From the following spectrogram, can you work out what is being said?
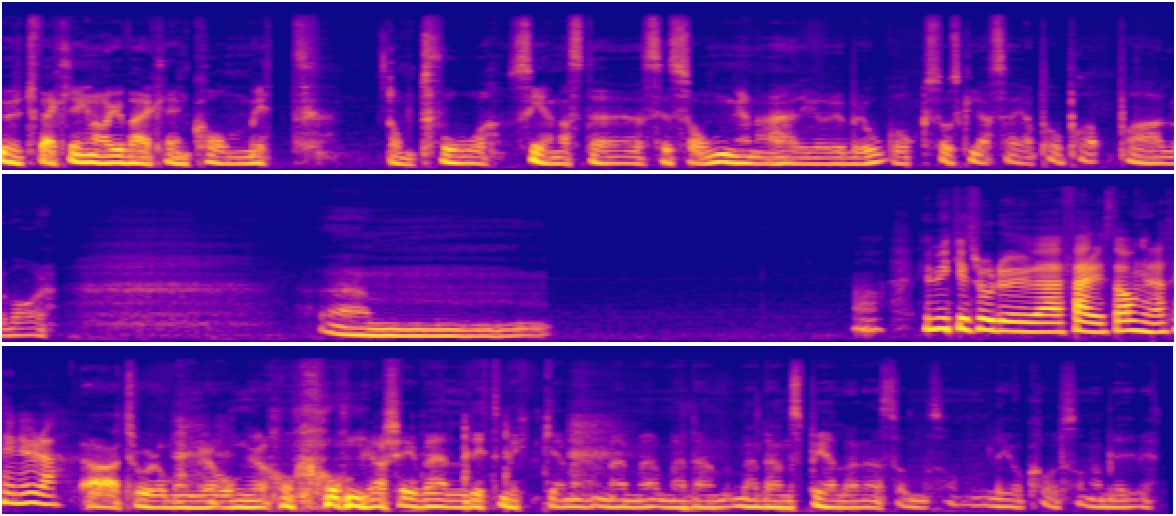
utvecklingen har ju verkligen kommit de två senaste säsongerna här i Örebro också skulle jag säga på, på, på allvar. Um, ja. Hur mycket tror du eh, Färjestad ångrar sig nu då? Ja, jag tror de ångrar, ångrar, ångrar sig väldigt mycket med, med, med, den, med den spelare som, som Leo Karlsson har blivit.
